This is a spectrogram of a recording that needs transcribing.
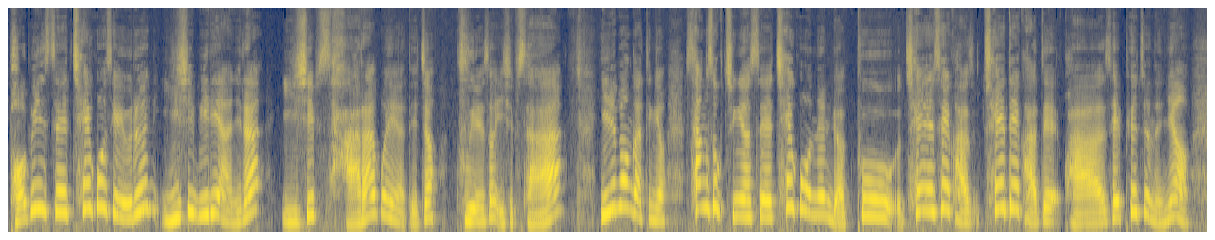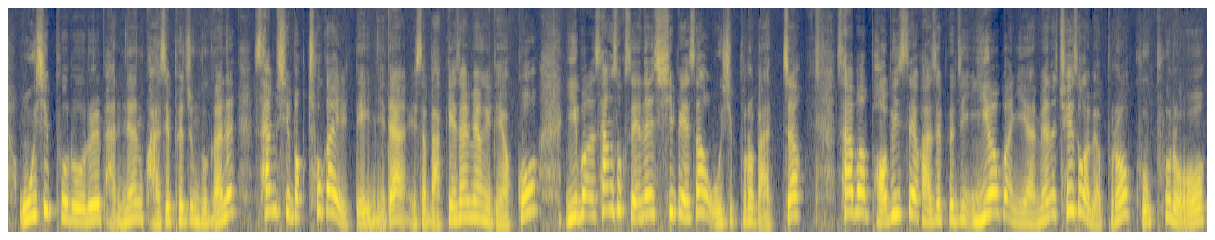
법인세 최고 세율은 21이 아니라 24라고 해야 되죠. 9에서 24. 1번 같은 경우 상속 증여세 최고는 몇 프, 최세 과, 최대 과세, 과세 표준은요. 50%를 받는 과세 표준 구간은 30억 초과일 때입니다. 그래서 맞게 설명이 되었고 2번 상속세는 10에서 50% 맞죠? 4번 법인세 과세 표준 2억 원 이하면 최소가 몇 프로? 9%.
